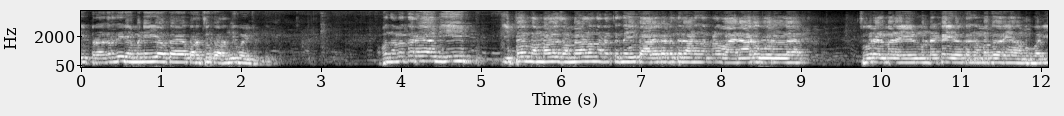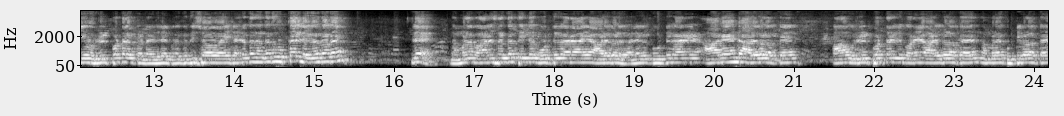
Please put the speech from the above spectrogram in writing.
ഈ പ്രകൃതി രമണീയമൊക്കെ കുറച്ച് കുറഞ്ഞു പോയിട്ടുണ്ട്. അപ്പം നമുക്കറിയാം ഈ ഇപ്പം നമ്മൾ സമ്മേളനം നടക്കുന്ന ഈ കാലഘട്ടത്തിലാണ് നമ്മൾ വയനാട് പോലുള്ള ചൂരൽമലയിൽ മുണ്ടക്കയിലൊക്കെ നമുക്കറിയാം നമുക്ക് വലിയ ഉരുൾപൊട്ടലൊക്കെ ഉണ്ട് ഇതിലെ പ്രകൃതിക്ഷോഭമായിട്ട് അതിലൊക്കെ നിങ്ങൾക്ക് ദുഃഖമല്ലേ? നിങ്ങൾക്കൊക്കെ? അല്ലേ നമ്മളെ ബാലസംഘത്തിന്റെ കൂട്ടുകാരായ ആളുകൾ അല്ലെങ്കിൽ കൂട്ടുകാരെ ആകേണ്ട ആളുകളൊക്കെ ആ ഉരുൾപൊട്ടലിൽ കുറെ ആളുകളൊക്കെ നമ്മളെ കുട്ടികളൊക്കെ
